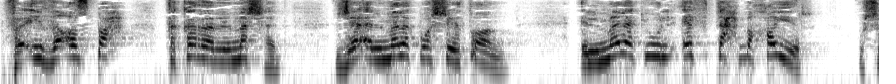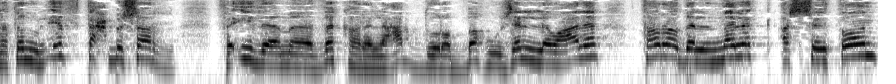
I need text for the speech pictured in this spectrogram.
فإذا أصبح تكرر المشهد. جاء الملك والشيطان. الملك يقول افتح بخير والشيطان يقول افتح بشر. فإذا ما ذكر العبد ربه جل وعلا طرد الملك الشيطان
